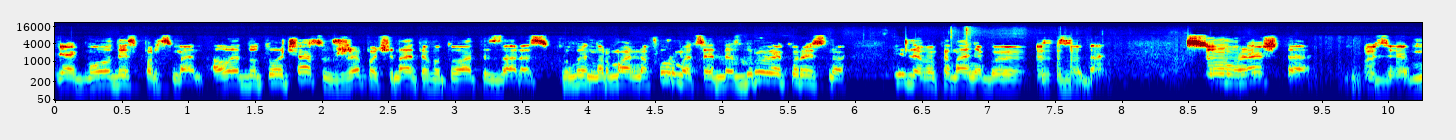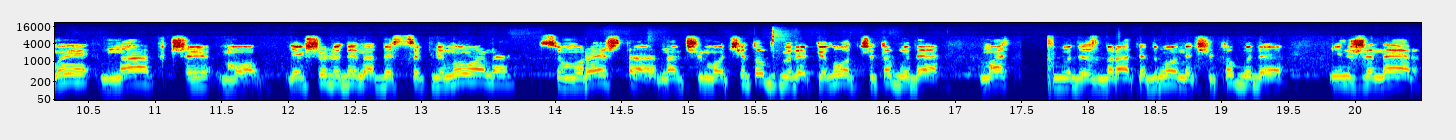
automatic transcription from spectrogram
як молодий спортсмен. Але до того часу вже починайте готувати зараз. Коли нормальна форма, це для здоров'я корисно і для виконання бойових завдань. Всьому решта, друзі, ми навчимо. Якщо людина дисциплінована, всьому решта навчимо. Чи то буде пілот, чи то буде майстер, буде збирати дрони, чи то буде інженер,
